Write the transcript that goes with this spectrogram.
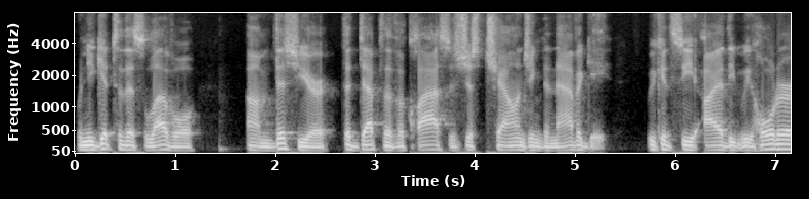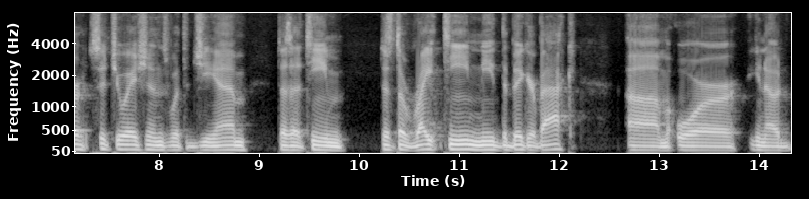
when you get to this level um, this year, the depth of the class is just challenging to navigate. We could see either the beholder situations with the GM. Does a team, does the right team need the bigger back? Um, or, you know,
